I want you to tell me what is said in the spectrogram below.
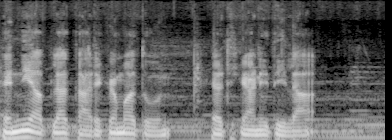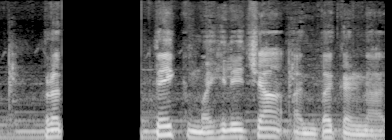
त्यांनी आपल्या कार्यक्रमातून या ठिकाणी दिला. प्रत्येक महिलेच्या अंतकरणात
